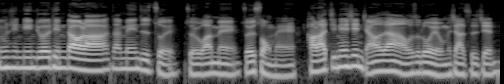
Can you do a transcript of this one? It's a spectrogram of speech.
用心听就会听到啦。在那边一直嘴嘴完没？嘴爽没？好啦，今天先讲到这样，我是洛野，我们下次见。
